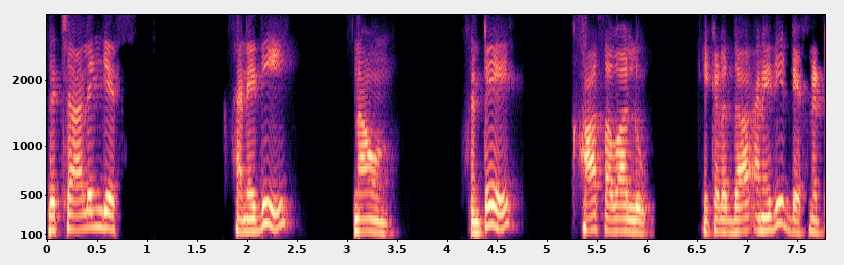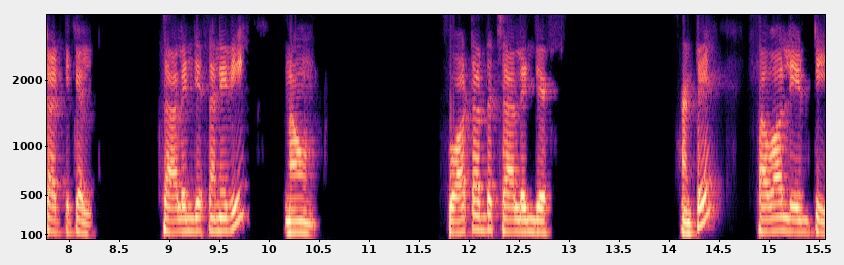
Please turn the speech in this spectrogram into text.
ద ఛాలెంజెస్ అనేది నౌన్. అంటే ఆ సవాళ్ళు. ఇక్కడ ద అనేది డెఫినెట్ ఆర్టికల్. ఛాలెంజెస్ అనేది noun. What are the challenges? అంటే సవాళ్ళు ఏంటి?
